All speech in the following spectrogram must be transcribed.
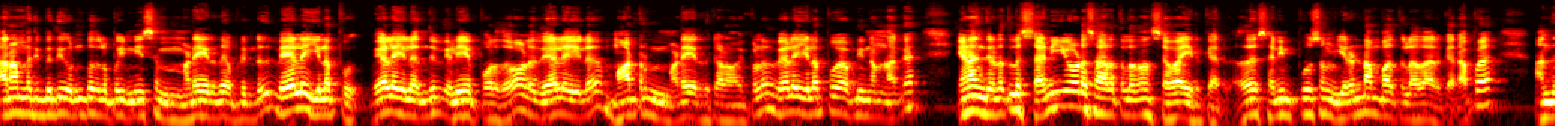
ஆறாம் அதிபதி ஒன்பதில் போய் நீசம் அடையிறது அப்படின்றது வேலை இழப்பு. வேலையிலேருந்து வெளியே போகிறதோ அல்லது வேலையில் மாற்றம் அடையிறதுக்கான வாய்ப்புல வேலை இழப்பு அப்படின்னம்னாக்க ஏன்னா இந்த இடத்துல சனியோட சாரத்தில் தான் செவ்வாய் இருக்கார். அதாவது சனி பூசம் இரண்டாம் பாதத்தில் தான் இருக்கார். அப்போ அந்த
